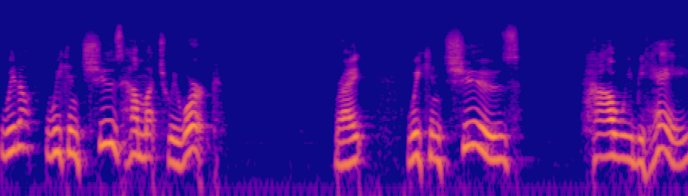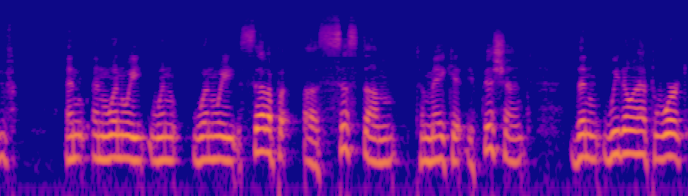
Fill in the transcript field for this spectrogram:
we don't we can choose how much we work right? We can choose how we behave. And, and when, we, when, when we set up a, a system to make it efficient, then we don't have to work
